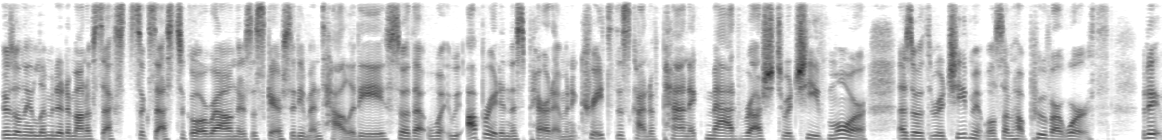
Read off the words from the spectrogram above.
there's only a limited amount of sex, success to go around. There's a scarcity mentality, so that we operate in this paradigm, and it creates this kind of panic, mad rush to achieve more, as though through achievement we'll somehow prove our worth but it,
